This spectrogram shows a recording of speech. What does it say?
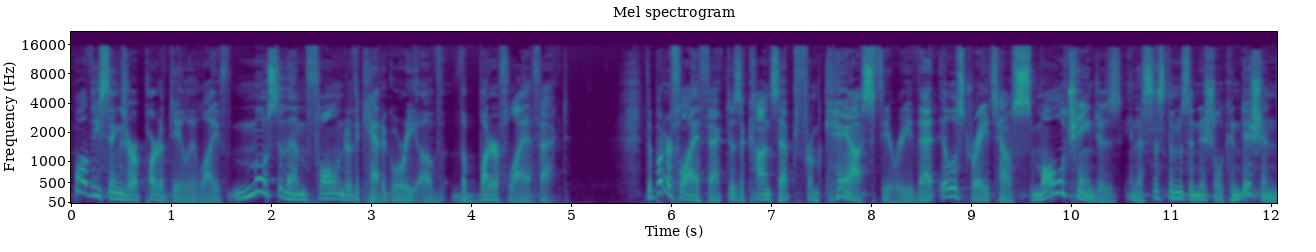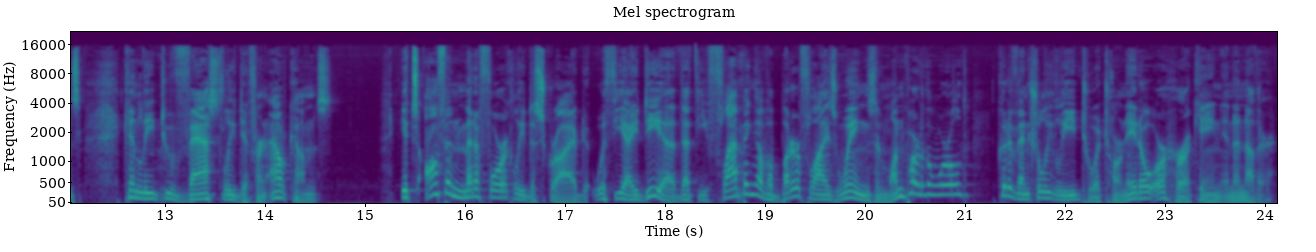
While these things are a part of daily life, most of them fall under the category of the butterfly effect. The butterfly effect is a concept from chaos theory that illustrates how small changes in a system's initial conditions can lead to vastly different outcomes. It's often metaphorically described with the idea that the flapping of a butterfly's wings in one part of the world could eventually lead to a tornado or hurricane in another.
